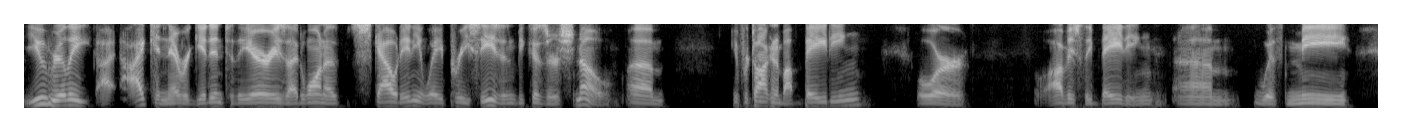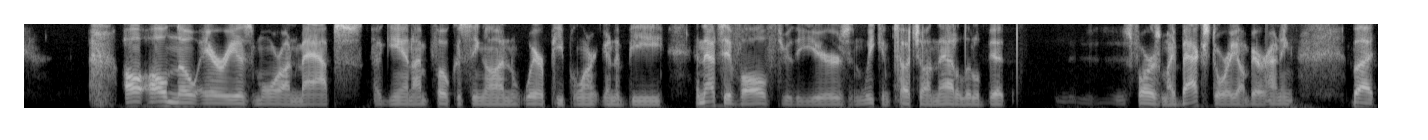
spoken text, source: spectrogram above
you really I, I can never get into the areas I'd want to scout anyway preseason because there's snow. Um, if we're talking about baiting or obviously baiting um, with me I'll, I'll know areas more on maps. Again, I'm focusing on where people aren't going to be, and that's evolved through the years. And we can touch on that a little bit as far as my backstory on bear hunting. But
